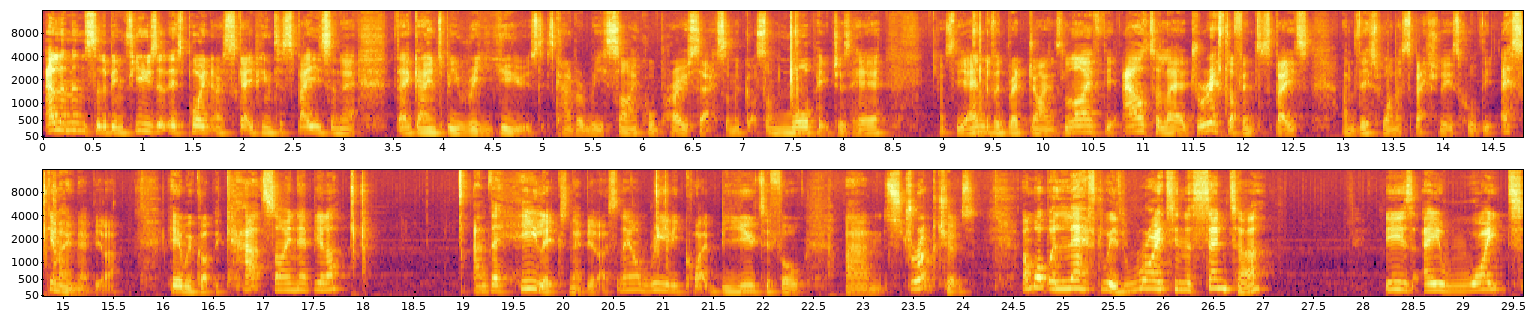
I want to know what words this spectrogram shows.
elements that have been fused at this point are escaping to space and they're, they're going to be reused. It's kind of a recycle process. And we've got some more pictures here. That's the end of a red giant's life. The outer layer drift off into space, and this one especially is called the Eskimo Nebula. Here we've got the Cat's Eye Nebula and the Helix Nebula. So they are really quite beautiful um, structures. And what we're left with right in the centre is a white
